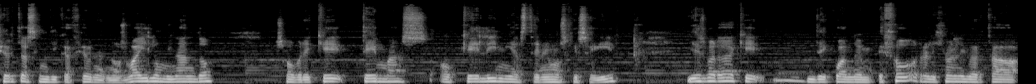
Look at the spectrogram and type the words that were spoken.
ciertas indicaciones, nos va iluminando sobre qué temas o qué líneas tenemos que seguir. Y es verdad que de cuando empezó Religión en Libertad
